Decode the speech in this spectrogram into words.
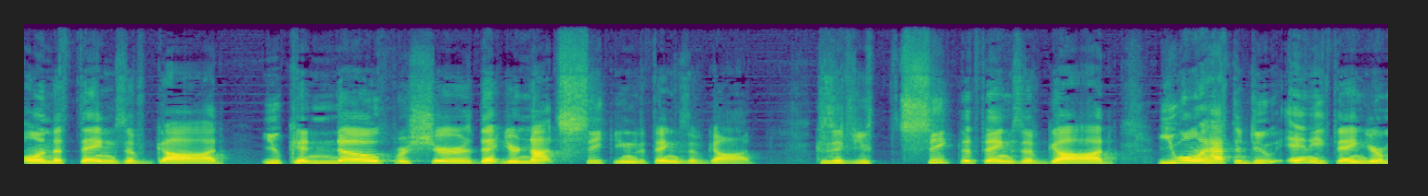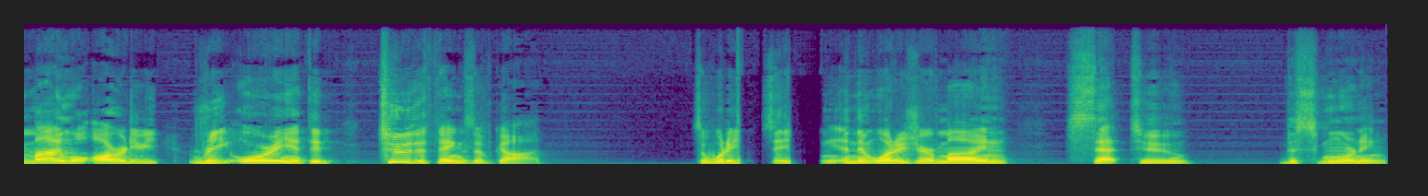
on the things of God, you can know for sure that you're not seeking the things of God. Because if you seek the things of God, you won't have to do anything. Your mind will already be reoriented to the things of God. So, what are you seeking? And then, what is your mind set to this morning?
